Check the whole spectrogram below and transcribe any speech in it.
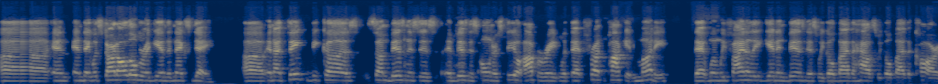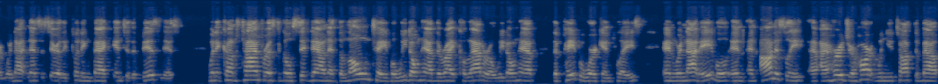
uh, and and they would start all over again the next day. Uh, and I think because some businesses and business owners still operate with that front pocket money, that when we finally get in business, we go buy the house, we go buy the car, and we're not necessarily putting back into the business. When it comes time for us to go sit down at the loan table, we don't have the right collateral, we don't have the paperwork in place, and we're not able. And, and honestly, I heard your heart when you talked about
